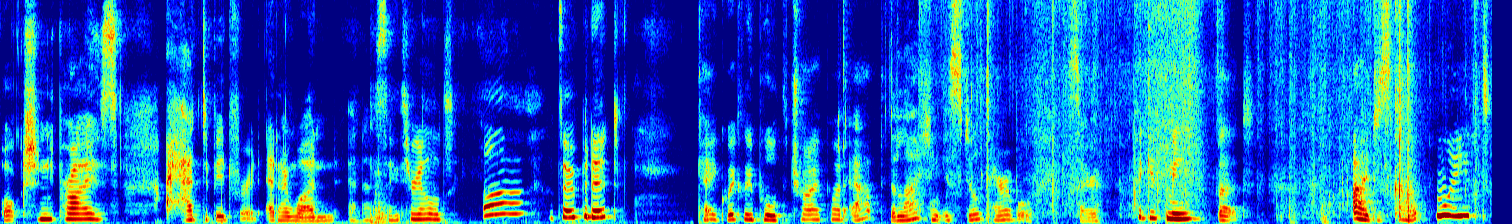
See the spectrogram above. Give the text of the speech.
auction price, I had to bid for it and I won and I'm so thrilled. Ah, let's open it. Okay, quickly pulled the tripod out. The lighting is still terrible, so forgive me, but I just can't wait.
